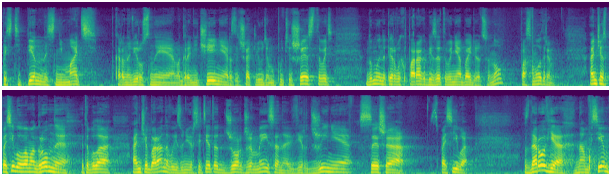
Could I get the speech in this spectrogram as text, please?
постепенно снимать коронавирусные ограничения, разрешать людям путешествовать. Думаю, на первых порах без этого не обойдется. Но посмотрим. Анча, спасибо вам огромное. Это была Анча Баранова из университета Джорджа Мейсона, Вирджиния, США. Спасибо. Здоровья нам всем,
